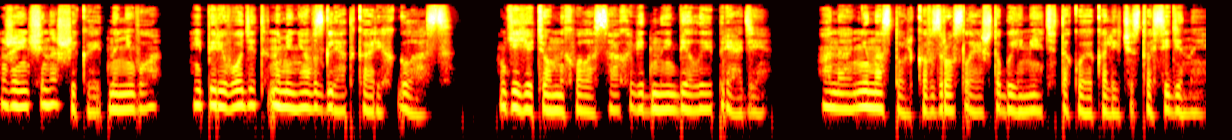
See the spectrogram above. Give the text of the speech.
Женщина шикает на него и переводит на меня взгляд карих глаз. В ее темных волосах видны белые пряди. Она не настолько взрослая, чтобы иметь такое количество седины.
